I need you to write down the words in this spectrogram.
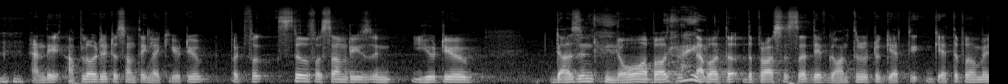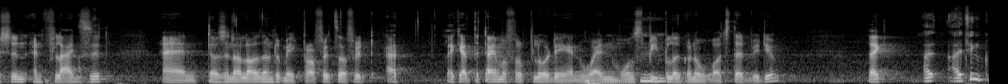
Mm-hmm. and they upload it to something like YouTube. But for, still, for some reason, YouTube doesn't know about Right. about the, the process that they've gone through to get the, get the permission and flags it, and doesn't allow them to make profits of it at like at the time of uploading and when most Mm-hmm. people are going to watch that video. Like I, I think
